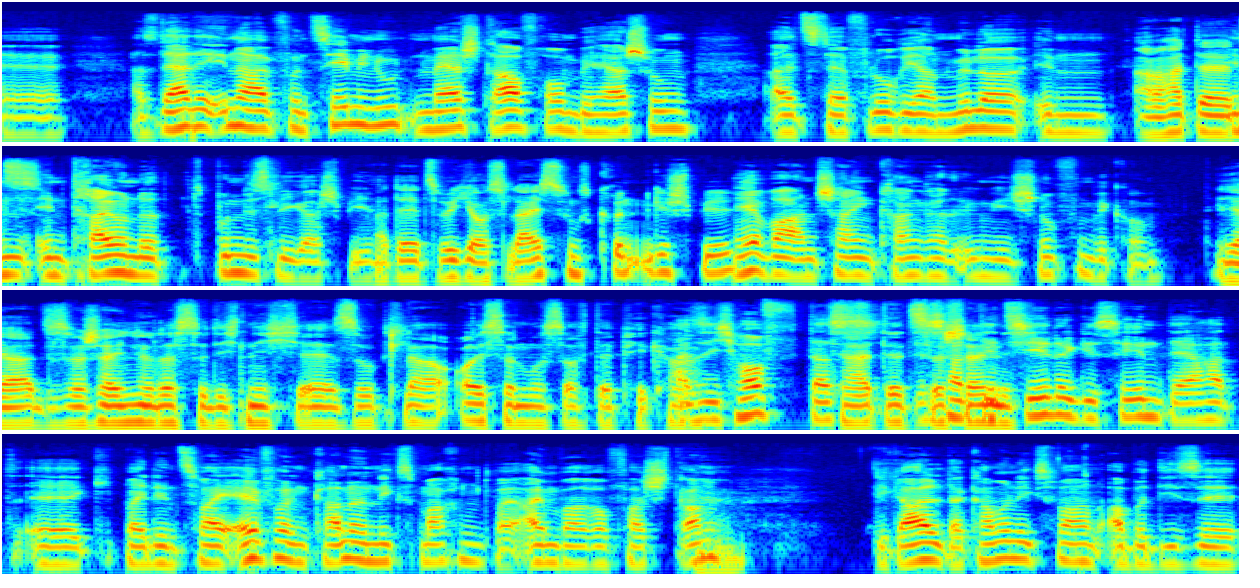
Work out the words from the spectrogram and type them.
äh, also der hatte innerhalb von 10 Minuten mehr Strafraumbeherrschung als der Florian Müller in, Aber hat er in, jetzt, in 300 Bundesligaspielen. hat er jetzt wirklich aus Leistungsgründen gespielt? Er war anscheinend krank, hat irgendwie einen Schnupfen bekommen. Ja, das ist wahrscheinlich nur, dass du dich nicht äh, so klar äußern musst auf der PK. Also ich hoffe, dass Der hat jetzt das hat jetzt jeder gesehen, der hat äh, bei den zwei Elfern kann er nichts machen, bei einem war er fast dran. Egal, da kann man nichts machen, aber diese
